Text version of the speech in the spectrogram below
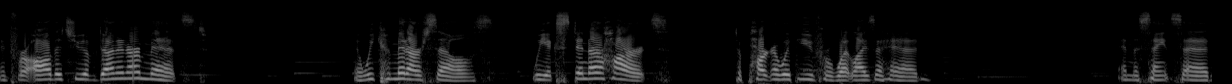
and for all that you have done in our midst. And we commit ourselves, we extend our hearts to partner with you for what lies ahead. And the saint said,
